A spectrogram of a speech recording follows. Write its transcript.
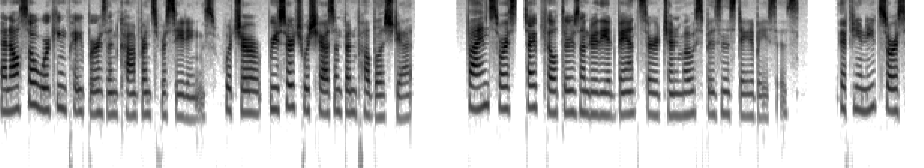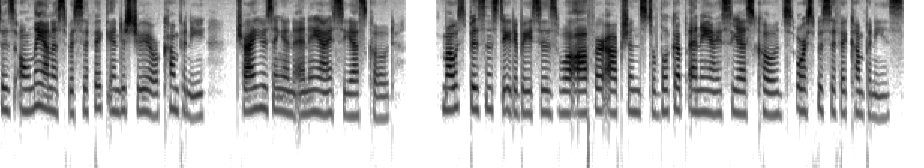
and also working papers and conference proceedings, which are research which hasn't been published yet. Find source type filters under the advanced search in most business databases. If you need sources only on a specific industry or company, try using an NAICS code. Most business databases will offer options to look up NAICS codes or specific companies.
